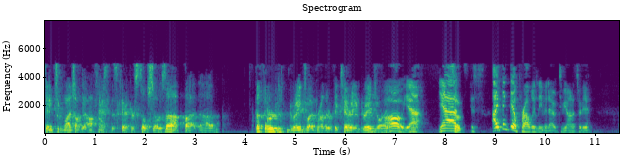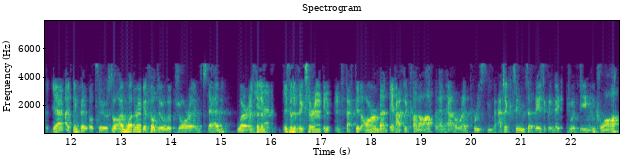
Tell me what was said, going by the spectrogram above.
say too much on the off chance that this character still shows up, but um, the third Greyjoy brother, Victarion Greyjoy. Oh yeah, yeah. So- I think they'll probably leave it out. To be honest with you. Yeah, I think they will too. So I'm wondering if they'll do it with Jorah instead, where instead Yeah. of instead of Victarion an infected arm that they have to cut off and then have a red priest do magic to to basically make it into a demon claw.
